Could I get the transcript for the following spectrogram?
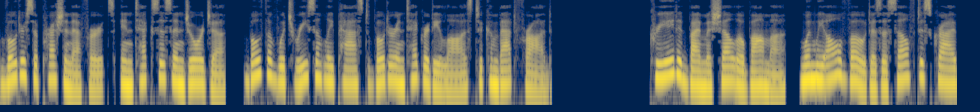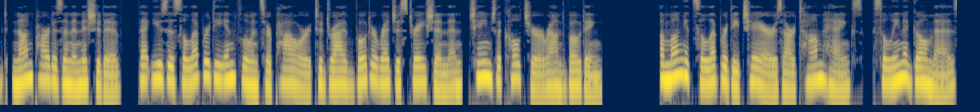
voter suppression efforts in Texas and Georgia, both of which recently passed voter integrity laws to combat fraud. Created by Michelle Obama, When We All Vote is a self-described, nonpartisan initiative that uses celebrity influencer power to drive voter registration and change the culture around voting. Among its celebrity chairs are Tom Hanks, Selena Gomez,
